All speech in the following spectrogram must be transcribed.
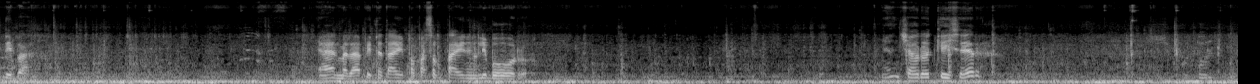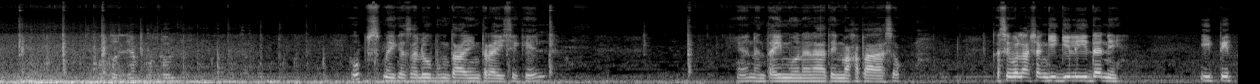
'Di ba? Yan, malapit na tayo. Papasok tayo ng Liboro. Yan, shoutout kay sir. Putol. Putol yan, putol. Oops, may kasalubong tayong tricycle. Yan, antayin muna natin makapasok. Kasi wala siyang gigilidan eh. Ipit.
